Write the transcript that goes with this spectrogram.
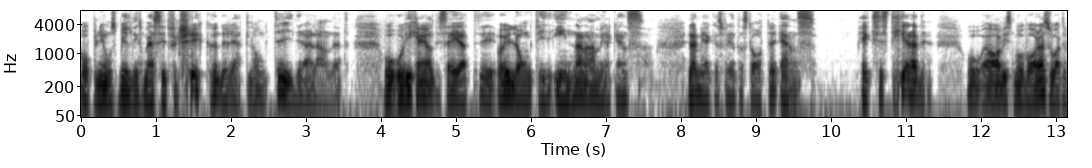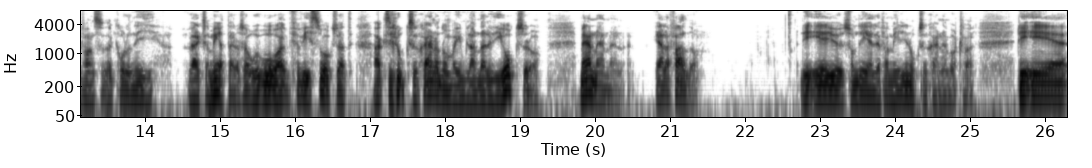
opinionsbildningsmässigt förtryck under rätt lång tid i det här landet. Och, och, vi kan ju alltid säga att det var ju lång tid innan Amerikans, eller Amerikas förenta stater ens existerade. Och ja, visst må vara så att det fanns koloniverksamhet där och så. Och, och förvisso också att Axel Oxenstierna de var inblandade i det också då. Men, men, men, i alla fall då. Det är ju som det gäller familjen Oxenstierna i vart fall. Det är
